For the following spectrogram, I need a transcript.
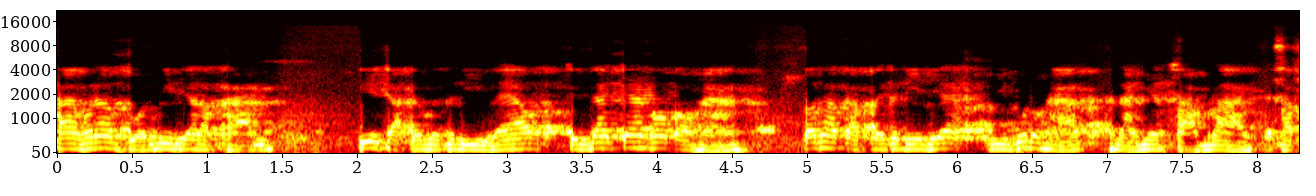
ทางพนักงานสวนมีพยานหลักฐานที่จะดำเนินคดีอยู่แล้ว จึงได้แจ้งข้อกล่าวหา ก็เท่ากับในคดีนี้มีผู้ต้องหาขณะเนี้สามรายนะครับ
